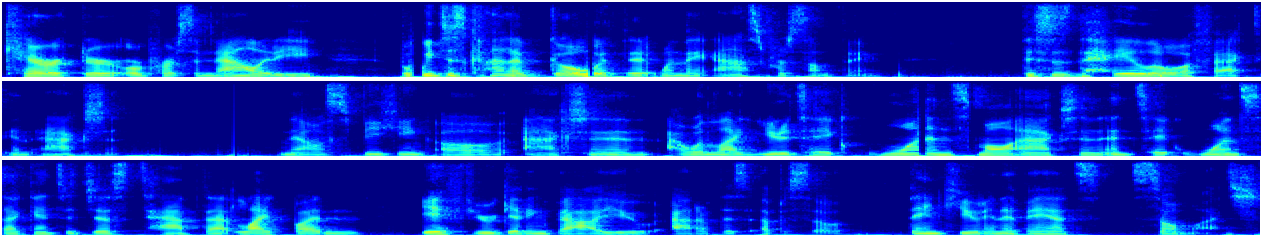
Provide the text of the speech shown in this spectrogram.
character or personality, but we just kind of go with it when they ask for something. This is the halo effect in action. Now, speaking of action, I would like you to take one small action and take one second to just tap that like button if you're getting value out of this episode. Thank you in advance so much.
